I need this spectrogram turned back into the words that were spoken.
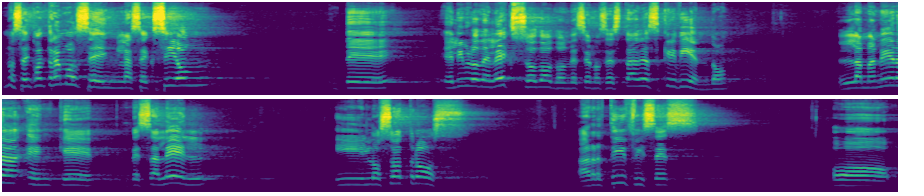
Nos encontramos en la sección de libro del Éxodo donde se nos está describiendo la manera en que Besalel y los otros artífices o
